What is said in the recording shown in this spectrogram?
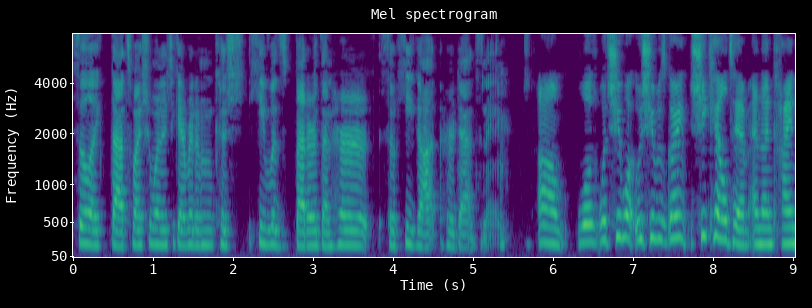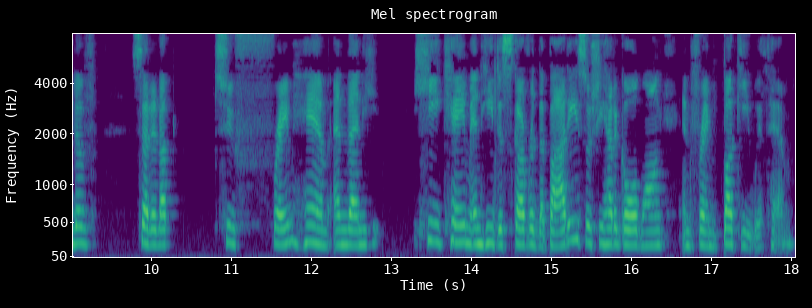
So like that's why she wanted to get rid of him because he was better than her. So he got her dad's name. Um, well, what she what she was going, she killed him and then kind of set it up to frame him, and then he he came and he discovered the body, so she had to go along and frame Bucky with him.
